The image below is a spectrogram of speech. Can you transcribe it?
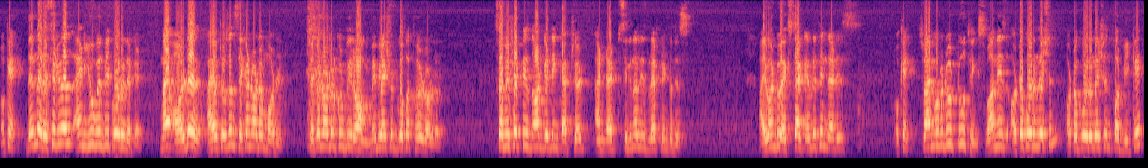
Okay, then the residual and u will be correlated. My order, I have chosen second order model. Second order could be wrong. Maybe I should go for third order. Some effect is not getting captured and that signal is left into this. I want to extract everything that is okay. So I am going to do two things. One is autocorrelation, autocorrelation for VK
